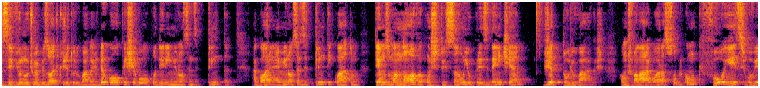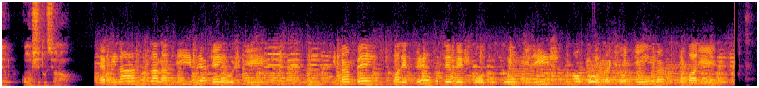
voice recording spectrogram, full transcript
Você viu no último episódio que Getúlio Vargas deu golpe e chegou ao poder em 1930. Agora é 1934, temos uma nova Constituição e o presidente é Getúlio Vargas. Vamos falar agora sobre como que foi esse governo constitucional. É Pilatos lá na Bíblia quem nos diz, e também faleceu por ter pescoço o infeliz autor da guilhotina de Paris.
